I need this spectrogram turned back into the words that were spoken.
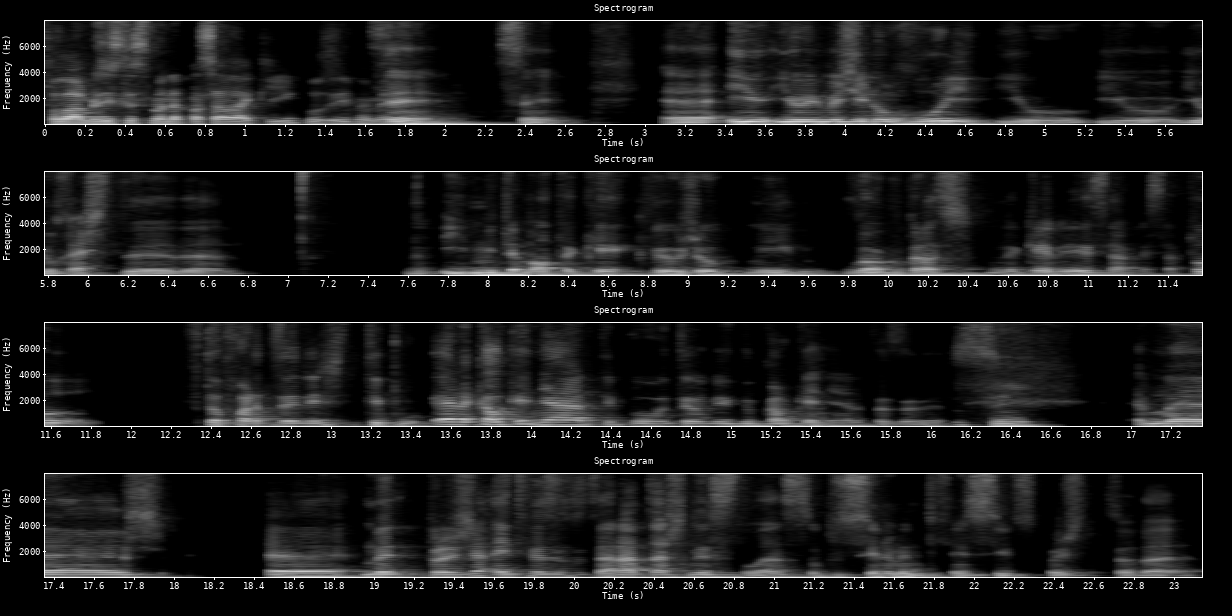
Falámos disso a semana passada aqui, inclusive. Sim, sim. Uh, e eu imagino o Rui e o, e o, e o resto de, de, de, e muita malta que, que vê o jogo comigo, logo braços na cabeça, a pensar, pô, estou farto de dizer isto, tipo, era calcanhar, tipo o teu amigo do calcanhar, estás a ver? Sim. Mas, uh, mas para já, em defesa do Tarata, acho que nesse lance, o posicionamento defensivo depois de toda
